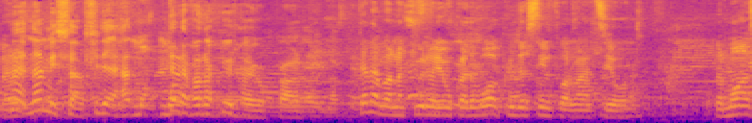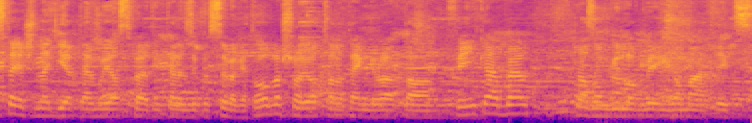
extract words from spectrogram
Ne, nem hiszem, figyelj, hát tele vannak űrhajókkal. Tele vannak űrhajókkal, de hol küldesz információt? De ma az teljesen egyértelmű, hogy azt feltételezzük a szöveget olvasva, hogy ott van a tenger alatt a fénykábel, és azon villog végig a Matrix.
